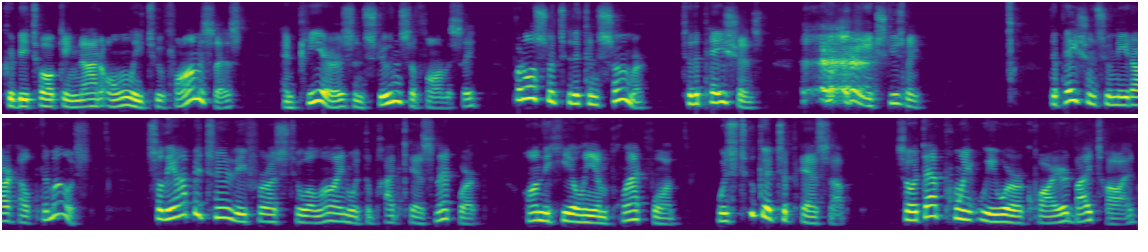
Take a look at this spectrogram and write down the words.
could be talking not only to pharmacists and peers and students of pharmacy, but also to the consumer, to the patients, excuse me, the patients who need our help the most. So the opportunity for us to align with the podcast network on the Helium platform was too good to pass up. So at that point, we were acquired by Todd.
